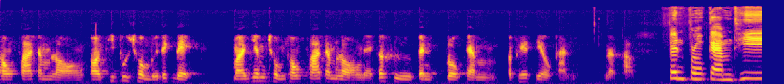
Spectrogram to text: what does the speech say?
ท้องฟ้าจำลอง ตอนที่ผู้ชมหรือเด็กๆ มาเยี่ยมชมท้องฟ้าจำลองเนี่ยก็คือเป็นโปรแกรมประเภทเดียวกันนะครับ เป็นโปรแกรมที่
